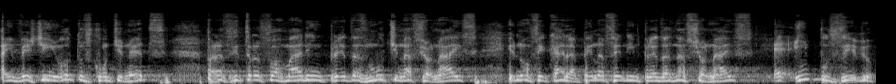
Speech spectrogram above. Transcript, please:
a investir em outros continentes para se transformar em empresas multinacionais e não ficar apenas sendo empresas nacionais. É impossível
